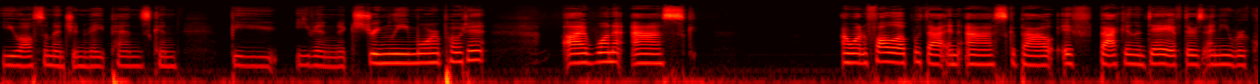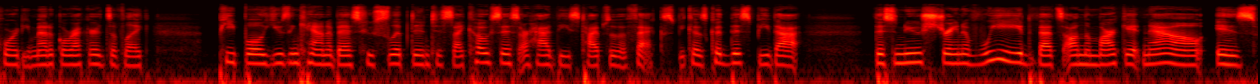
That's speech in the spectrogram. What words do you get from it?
you also mentioned vape pens can be even extremely more potent. I want to ask I want to follow up with that and ask about if back in the day, if there's any recording medical records of like people using cannabis who slipped into psychosis or had these types of effects. Because could this be that this new strain of weed that's on the market now is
